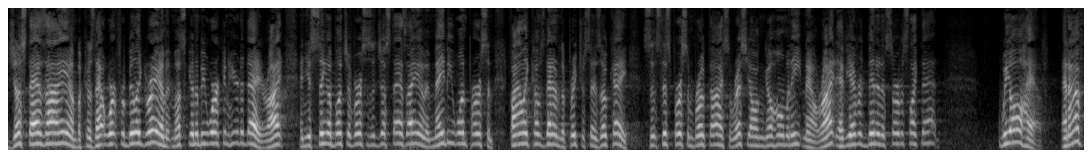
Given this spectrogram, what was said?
just as I am because that worked for Billy Graham. It must going to be working here today, right? And you sing a bunch of verses of just as I am, and maybe one person finally comes down and the preacher says, okay, since this person broke the ice, the rest of y'all can go home and eat now, right? Have you ever been in a service like that? We all have. And I've,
